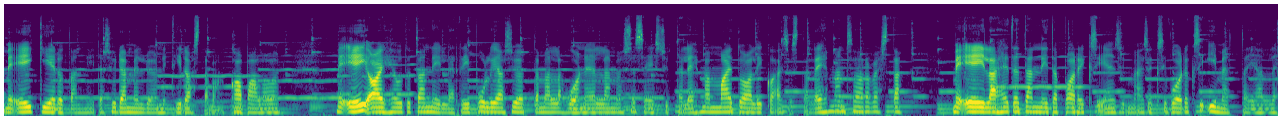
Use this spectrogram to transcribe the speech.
me ei kiedota niitä sydämenlyönnit hidastavaan kapaloon, me ei aiheuteta niille ripulia syöttämällä huoneen lämmössä seissyttä lehmänmaitoa likaisesta lehmänsarvesta, me ei lähetetä niitä pariksi ensimmäiseksi vuodeksi imettäjälle,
